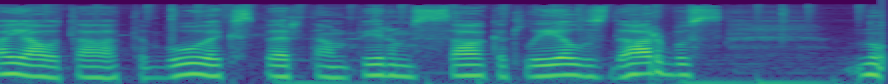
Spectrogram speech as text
pajautāt būvekspertam pirms sākat lielus darbus. Nu,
